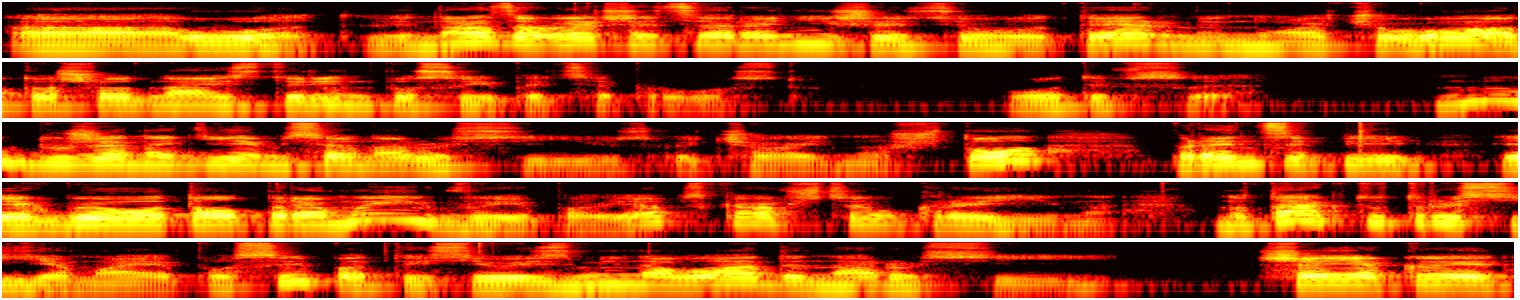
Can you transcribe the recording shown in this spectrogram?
А, от, Війна завершиться раніше цього терміну. А чого? А то, що одна із сторін посипеться просто. От і все. Ну, дуже надіємося на Росію, звичайно. Що, в принципі, якби отал прямий випав, я б сказав, що це Україна. Ну так тут Росія має посипатись, і ось зміна влади на Росії. Ще як е,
